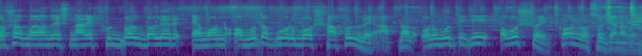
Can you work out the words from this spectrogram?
দর্শক, বাংলাদেশ নারী ফুটবল দলের এমন অভূতপূর্ব সাফল্যে আপনার অনুভূতি কি? অবশ্যই কমেন্ট বক্সে জানাবেন।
